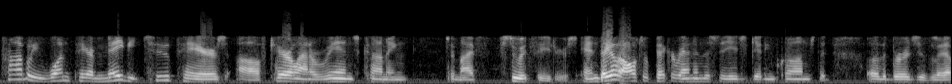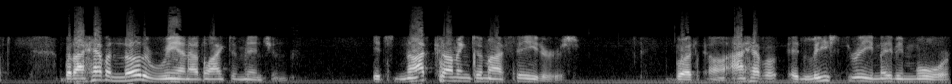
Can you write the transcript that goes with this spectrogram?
probably one pair, maybe two pairs of Carolina wrens coming to my suet feeders, and they'll also peck around in the seeds, getting crumbs that other birds have left. But I have another wren I'd like to mention. It's not coming to my feeders, but uh, I have a, at least three, maybe more,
